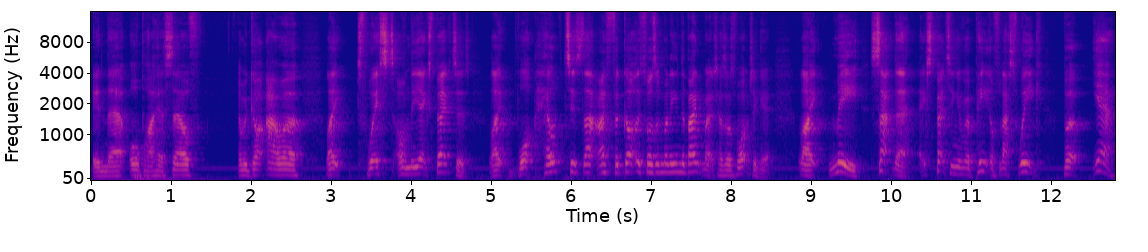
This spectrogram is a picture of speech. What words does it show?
in there all by herself, and we got our like twist on the expected. Like what helped is that I forgot this was a Money in the Bank match as I was watching it. Like me sat there expecting a repeat of last week, but yeah,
